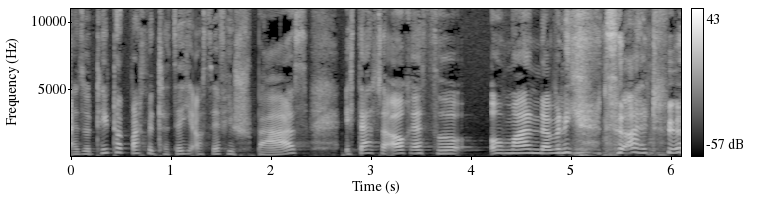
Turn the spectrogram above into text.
also TikTok macht mir tatsächlich auch sehr viel Spaß. Ich dachte auch erst so, oh Mann, da bin ich zu alt für.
